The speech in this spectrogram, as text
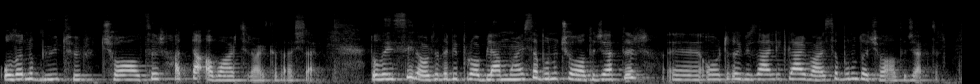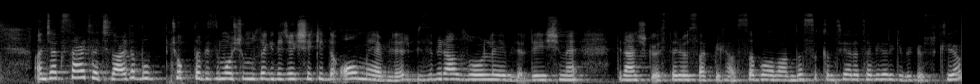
olanı büyütür, çoğaltır hatta abartır arkadaşlar. Dolayısıyla ortada bir problem varsa bunu çoğaltacaktır. E, ortada güzellikler varsa bunu da çoğaltacaktır. Ancak sert açılarda bu çok da bizim hoşumuza gidecek şekilde olmayabilir. Bizi biraz zorlayabilir. Değişime direnç gösteriyorsak bilhassa bu alanda sıkıntı yaratabilir gibi gözüküyor.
